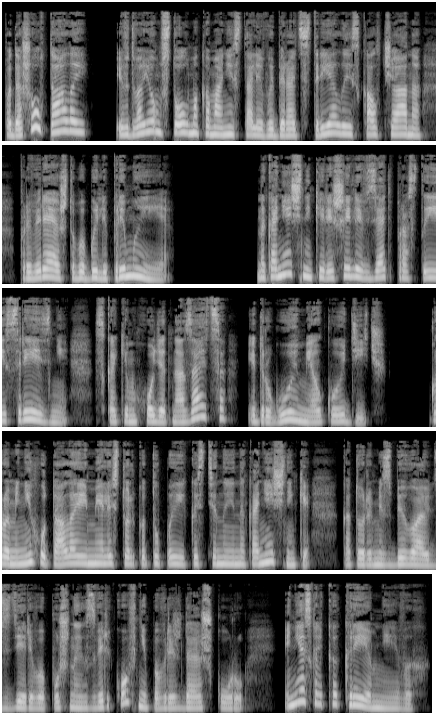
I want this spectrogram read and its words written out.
Подошел Талой, и вдвоем с Толмаком они стали выбирать стрелы из колчана, проверяя, чтобы были прямые. Наконечники решили взять простые срезни, с каким ходят на зайца и другую мелкую дичь. Кроме них у Тала имелись только тупые костяные наконечники, которыми сбивают с дерева пушных зверьков, не повреждая шкуру, и несколько кремниевых.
